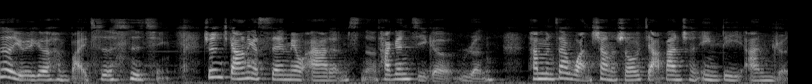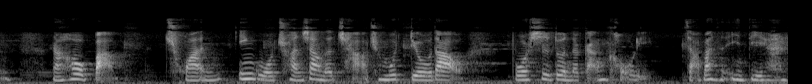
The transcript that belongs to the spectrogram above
这有一个很白痴的事情，就是刚刚那个 Samuel Adams 呢，他跟几个人，他们在晚上的时候假扮成印第安人，然后把船英国船上的茶全部丢到波士顿的港口里，假扮成印第安人。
